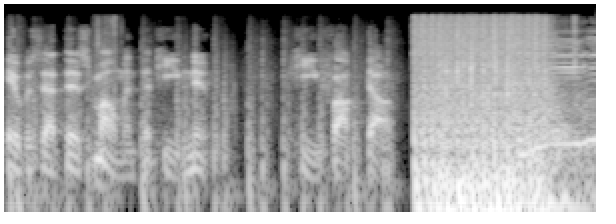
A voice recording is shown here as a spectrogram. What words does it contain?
It was at this moment that he knew. He fucked up. You.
